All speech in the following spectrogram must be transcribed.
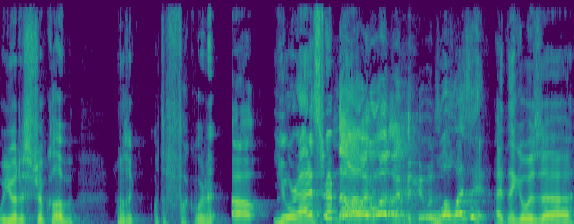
"Were you at a strip club?" And I was like, "What the fuck? Where did?" I- oh, You were at a strip club? no. I wasn't. Was What was it? I think it was uh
